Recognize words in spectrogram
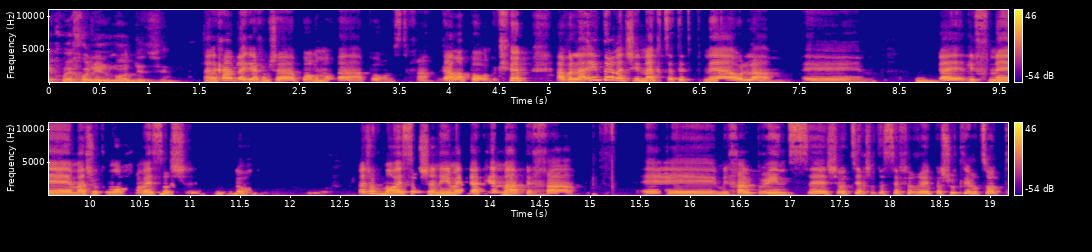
איך הוא יכול ללמוד את זה? אני חייבת להגיד לכם שהפורנו, הפורנו, סליחה, גם הפורנו, כן, אבל האינטרנט שינה קצת את פני העולם. לפני משהו כמו 15, לא, משהו כמו עשר שנים הייתה כן מהפכה, אה, מיכל פרינס אה, שהוציאה עכשיו את הספר אה, פשוט לרצות,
